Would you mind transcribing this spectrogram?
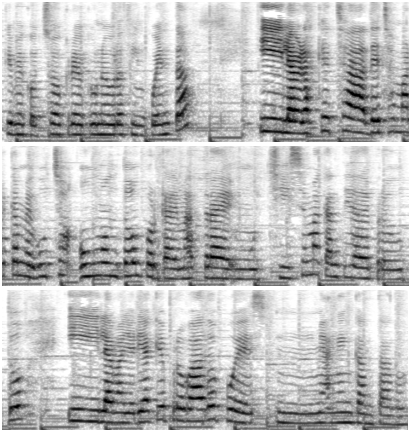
que me costó creo que 1,50€. Y la verdad es que esta, de esta marca me gusta un montón porque además trae muchísima cantidad de productos y la mayoría que he probado pues mm, me han encantado,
